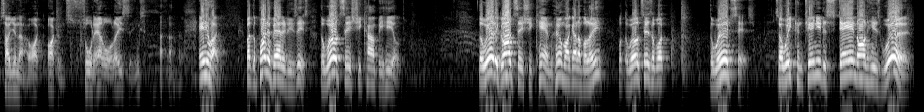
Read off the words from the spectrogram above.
So, you know, I, I can sort out all these things. anyway, but the point about it is this the world says she can't be healed. The Word of God says she can. Who am I going to believe? What the world says or what the Word says? So we continue to stand on His Word.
